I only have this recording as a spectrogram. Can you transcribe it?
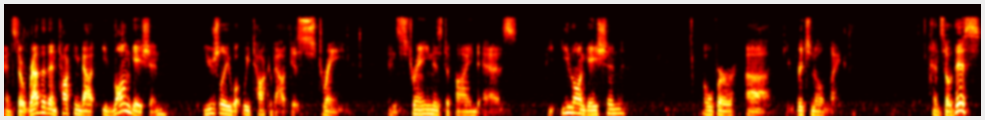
And so rather than talking about elongation, usually what we talk about is strain. And strain is defined as the elongation over uh, the original length. And so this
